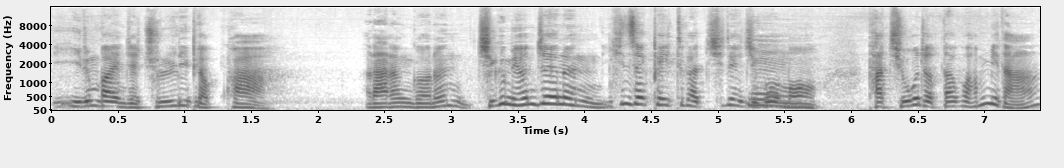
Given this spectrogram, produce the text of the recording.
이른바 이제 줄리 벽화라는 거는 지금 현재는 흰색 페인트가 칠해지고 네. 뭐다 지워졌다고 합니다.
